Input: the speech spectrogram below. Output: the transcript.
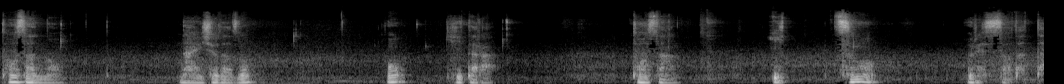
父さんの内緒だぞを聞いたら父さんつも嬉しそうだった。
